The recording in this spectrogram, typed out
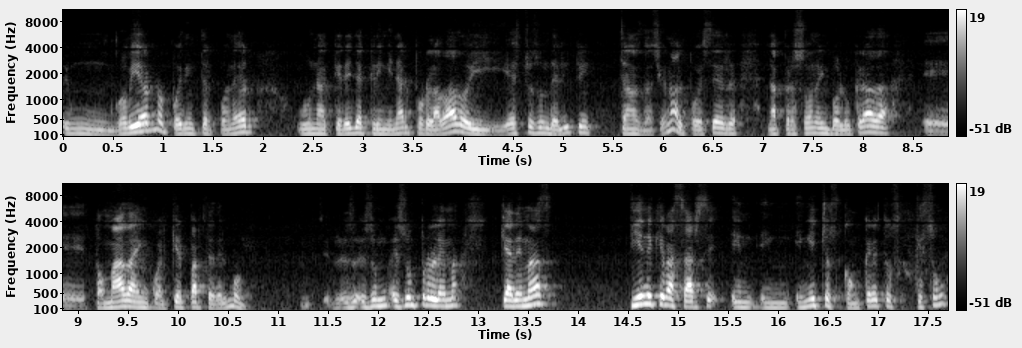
un, gobierno puede interponer una querella criminal por lavado y esto es un delito transnacional, puede ser la persona involucrada eh, tomada en cualquier parte del mundo. Es, un, problema que además tiene que basarse en, hechos concretos que son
